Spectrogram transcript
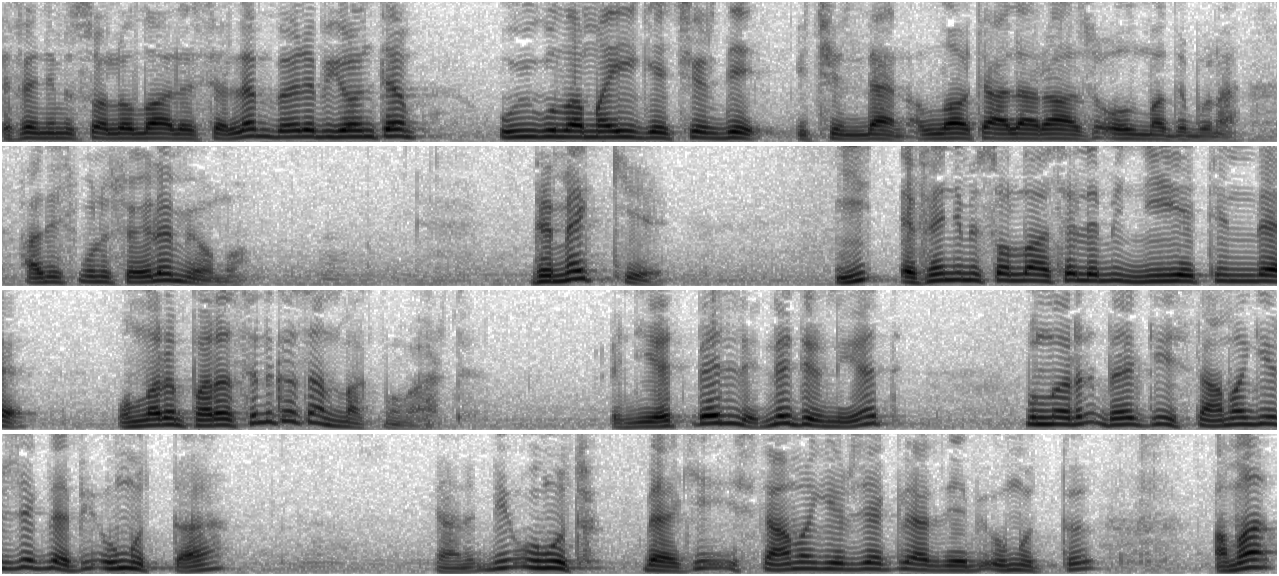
Efendimiz sallallahu aleyhi ve sellem böyle bir yöntem uygulamayı geçirdi içinden. allah Teala razı olmadı buna. Hadis bunu söylemiyor mu? Demek ki Efendimiz sallallahu aleyhi ve sellemin niyetinde onların parasını kazanmak mı vardı? E niyet belli. Nedir niyet? Bunların belki İslam'a girecekler. Bir umut da. Yani bir umut. Belki İslam'a girecekler diye bir umuttu. Ama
